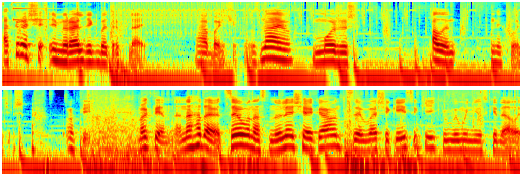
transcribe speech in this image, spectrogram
а краще Emeraldic Butterfly. Габанчик, знаю, можеш, але не хочеш. Окей. Мактен, нагадаю, це у нас нулячий аккаунт, це ваші кейсики, які ви мені скидали.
